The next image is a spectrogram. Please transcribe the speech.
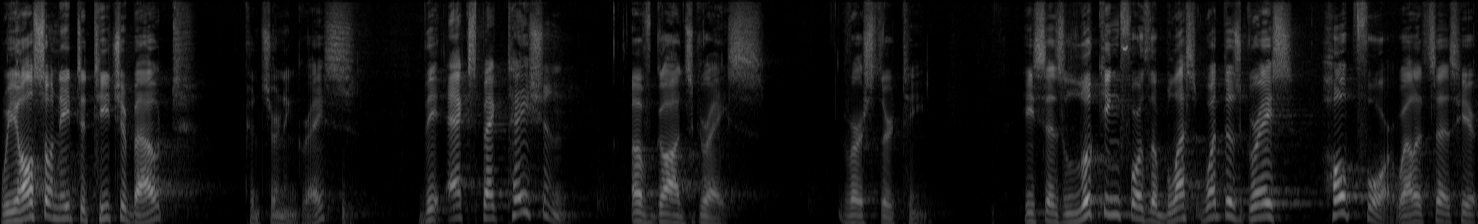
We also need to teach about, concerning grace, the expectation of God's grace. Verse 13. He says, looking for the blessed, what does grace hope for? Well, it says here,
